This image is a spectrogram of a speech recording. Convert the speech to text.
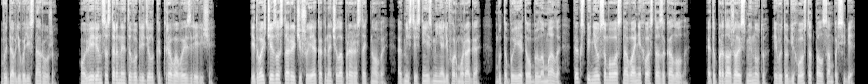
выдавливались наружу. Уверен, со стороны это выглядело как кровавое зрелище. Едва исчезла старая чешуя, как начала прорастать новая, а вместе с ней изменяли форму рога, будто бы и этого было мало, как в спине у самого основания хвоста закололо. Это продолжалось минуту, и в итоге хвост отпал сам по себе.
